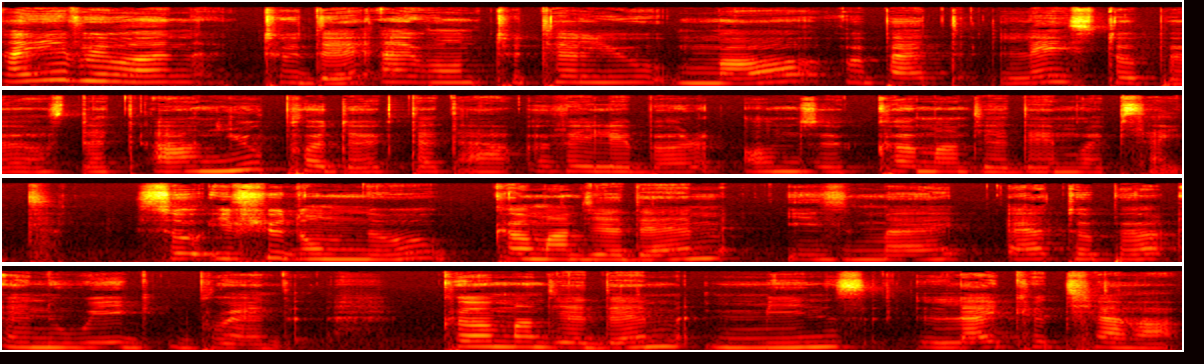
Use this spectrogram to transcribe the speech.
Hi everyone! Today I want to tell you more about lace toppers that are new products that are available on the Comme un diadème website. So if you don't know, Comme un diadème is my hair topper and wig brand. Comme un diadème means like a tiara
